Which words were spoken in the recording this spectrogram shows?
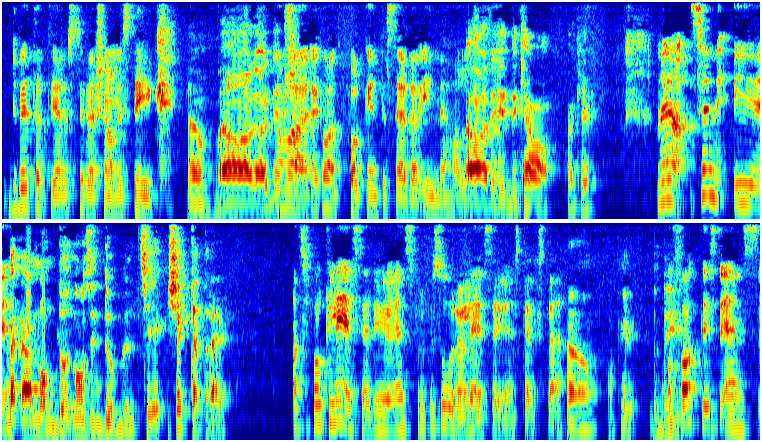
Du vet att jag studerar journalistik. Ja, ja det, Det det, kan vara, det kan vara att folk är intresserade av innehållet. ja, det, det kan vara. Okej. Nåja, sen i... Men har någon någonsin dubbelcheckat det där? Alltså folk läser det ju, ens professorer läser ju ens texter. Ja, okej. Det- Och faktiskt ens,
